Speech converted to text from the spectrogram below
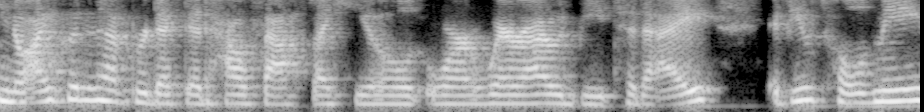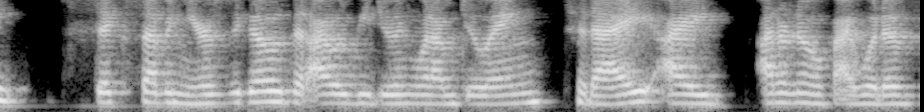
you know i couldn't have predicted how fast i healed or where i would be today. If you told me six seven years ago that i would be doing what i'm doing today i i don't know if i would have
